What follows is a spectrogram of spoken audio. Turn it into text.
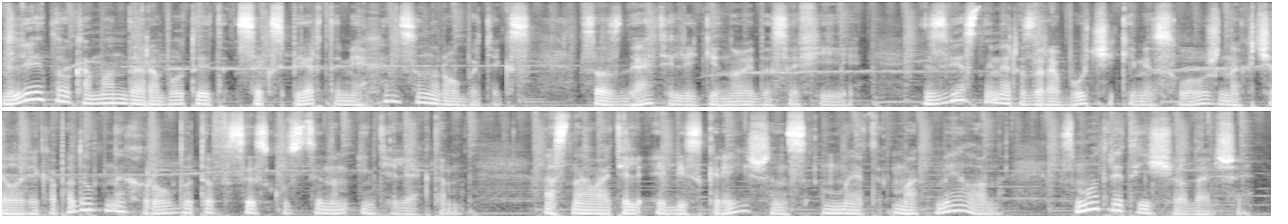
Для этого команда работает с экспертами Hanson Robotics, создателей геноида Софии, известными разработчиками сложных человекоподобных роботов с искусственным интеллектом. Основатель Abyss Creations Мэтт Макмеллан смотрит еще дальше –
